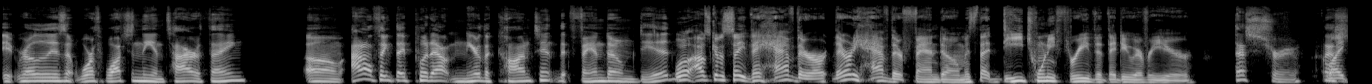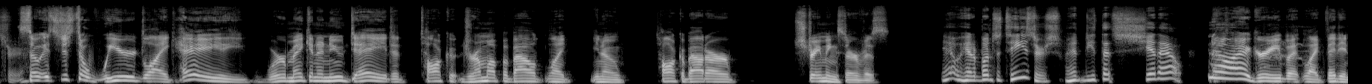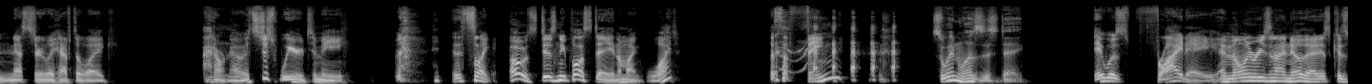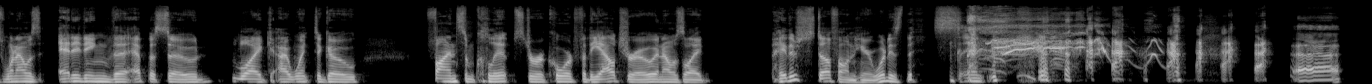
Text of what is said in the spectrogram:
it really isn't worth watching the entire thing. Um, I don't think they put out near the content that FanDome did. Well, I was gonna say they have their they already have their fandom. It's that D twenty three that they do every year. That's true. That's like true. so, it's just a weird like, hey, we're making a new day to talk, drum up about like you know talk about our streaming service. Yeah, we had a bunch of teasers. We had to get that shit out. No, I agree, but like they didn't necessarily have to like. I don't know. It's just weird to me. it's like, oh, it's Disney Plus Day, and I'm like, what? That's a thing. So when was this day? it was Friday. And the only reason I know that is because when I was editing the episode, like I went to go find some clips to record for the outro, and I was like, hey, there's stuff on here. What is this? And- Uh,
